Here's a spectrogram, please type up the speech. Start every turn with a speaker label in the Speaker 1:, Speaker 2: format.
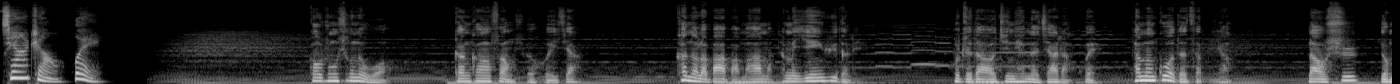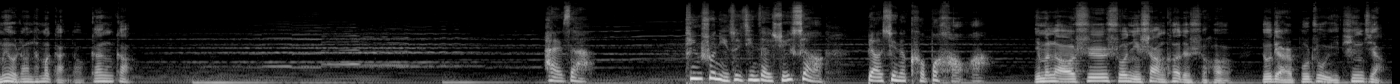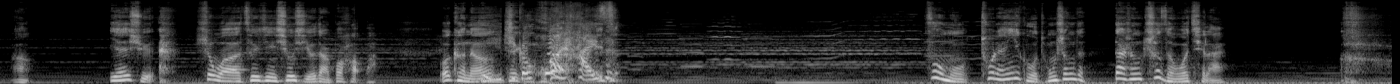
Speaker 1: 家长会。
Speaker 2: 高中生的我，刚刚放学回家，看到了爸爸妈妈他们阴郁的脸。不知道今天的家长会他们过得怎么样？老师有没有让他们感到尴尬？
Speaker 1: 孩子，听说你最近在学校表现的可不好啊？
Speaker 2: 你们老师说你上课的时候有点不注意听讲啊？也许是我最近休息有点不好吧。我可能
Speaker 1: 你这个坏孩子！
Speaker 2: 父母突然异口同声的大声斥责我起来。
